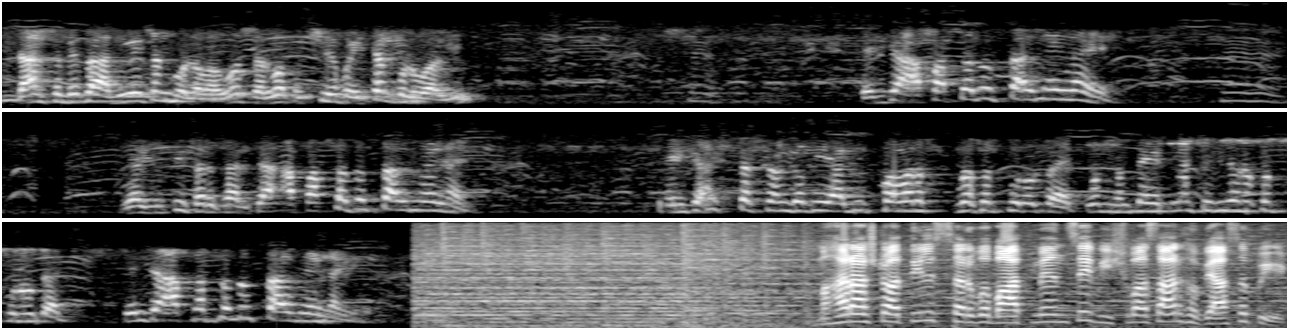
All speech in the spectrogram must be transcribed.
विधानसभेचं अधिवेशन बोलवावं सर्वपक्षीय बैठक बोलवावी. त्यांच्या आपापसातच ताळमेळ नाही. हम्म, हम्म. या युती सरकारच्या आपापसातच ताळमेळ नाही. त्यांच्या हस्तक संगती अजित पवार रसद पुरवत आहेत. कोण म्हणतं एकनाथ शिंदे रसद पुरवत आहेत. त्यांच्या आपापसातच ताळमेळ नाही महाराष्ट्रातील सर्व बातम्यांचे विश्वासार्ह व्यासपीठ.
